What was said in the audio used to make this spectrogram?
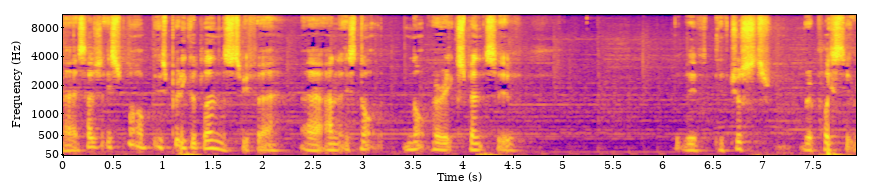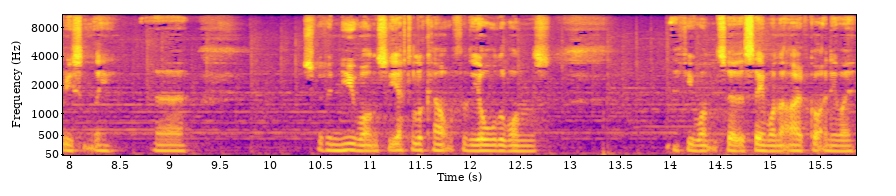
Uh, it's actually it's, not a, it's pretty good lens to be fair, uh, and it's not not very expensive. But they've they've just replaced it recently. Uh, with a new one, so you have to look out for the older ones if you want uh, the same one that I've got anyway.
